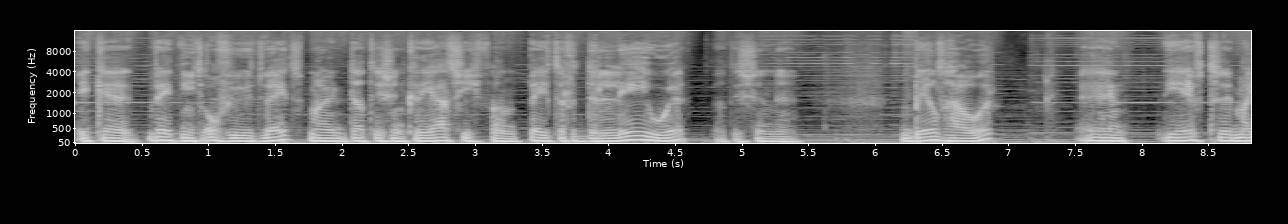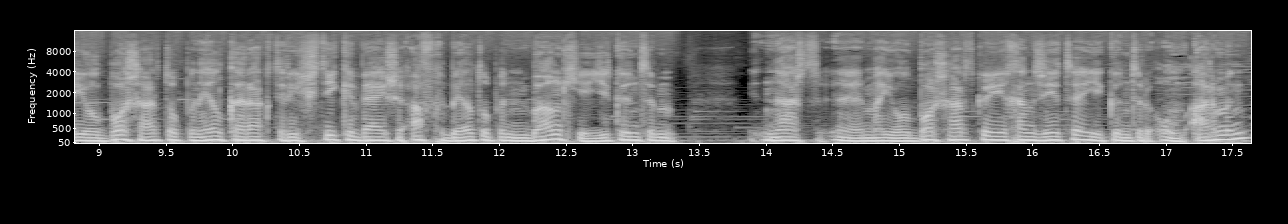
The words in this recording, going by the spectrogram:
ik eh, weet niet of u het weet, maar dat is een creatie van Peter de Leeuwen. Dat is een eh, beeldhouwer. En die heeft eh, Major Boshart op een heel karakteristieke wijze afgebeeld op een bankje. Je kunt hem naast eh Major Boshart kun gaan zitten. Je kunt er omarmen.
